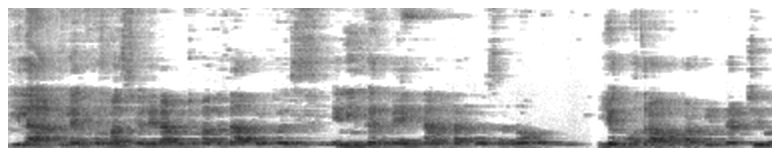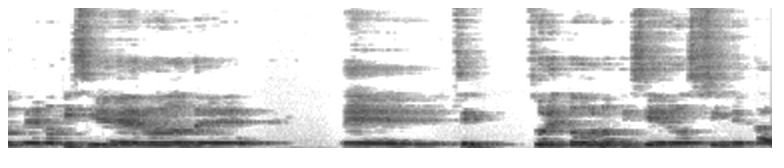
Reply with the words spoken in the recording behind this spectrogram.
y la, la información era mucho más vetada, pero pues en internet hay tanta cosa, ¿no? Y yo como trabajo a partir de archivos de noticieros, de, de sí, sobre todo noticieros, cine, tal.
